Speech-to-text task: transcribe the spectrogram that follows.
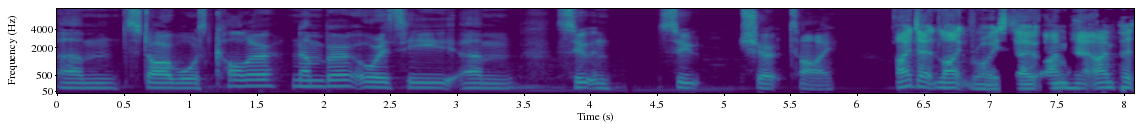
um, Star Wars collar number, or is he um, suit and suit shirt tie? I don't like Roy, so I'm I'm putting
